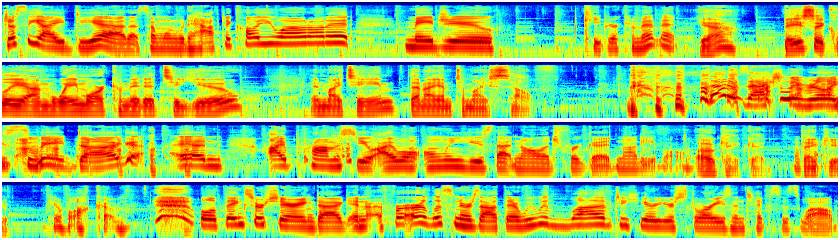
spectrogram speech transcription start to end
just the idea that someone would have to call you out on it made you keep your commitment. Yeah. Basically, I'm way more committed to you and my team than I am to myself. That is actually really sweet, Doug. And I promise you, I will only use that knowledge for good, not evil. Okay, good. Thank you. You're welcome. Well, thanks for sharing, Doug. And for our listeners out there, we would love to hear your stories and tips as well.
